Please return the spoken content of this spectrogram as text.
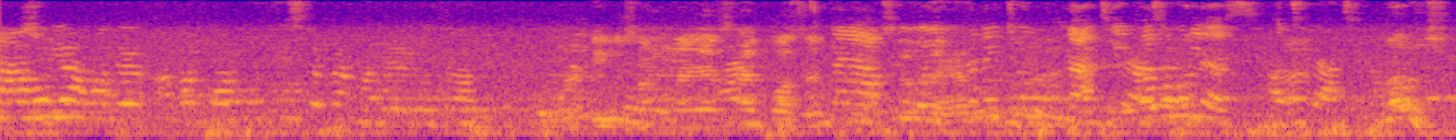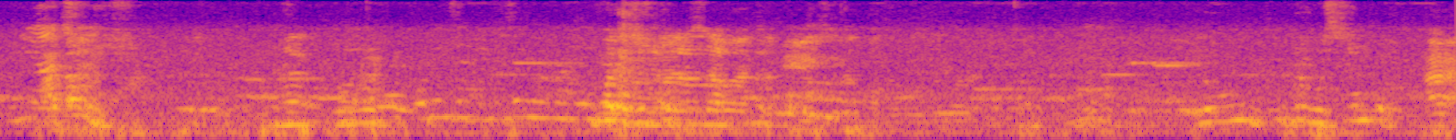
না হলে আমাদের আমার পরবর্তী স্টেপে ডিভিশন ম্যানেজার সাহেব বসেন আচ্ছা। হ্যাঁ?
